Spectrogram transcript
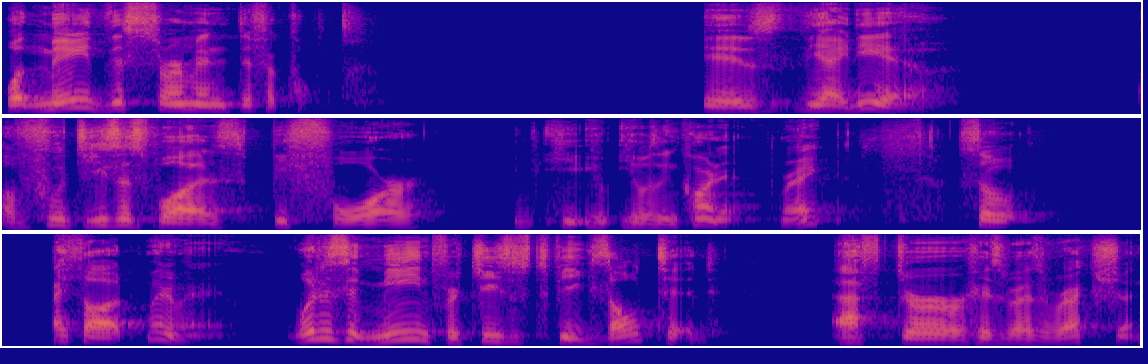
What made this sermon difficult is the idea of who Jesus was before he, he was incarnate, right? So I thought, wait a minute, what does it mean for Jesus to be exalted after his resurrection?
